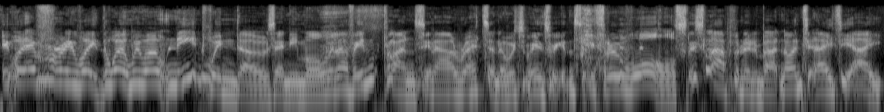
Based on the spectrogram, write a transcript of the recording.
It will every week. Well, we won't need windows anymore. We'll have implants in our retina, which means we can see through walls. This will happen in about 1988.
